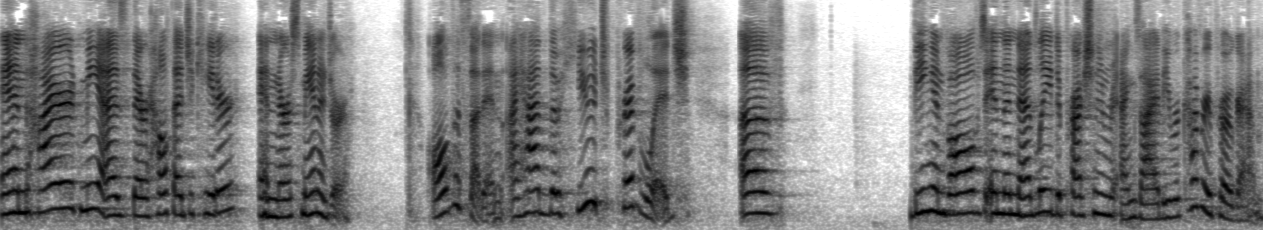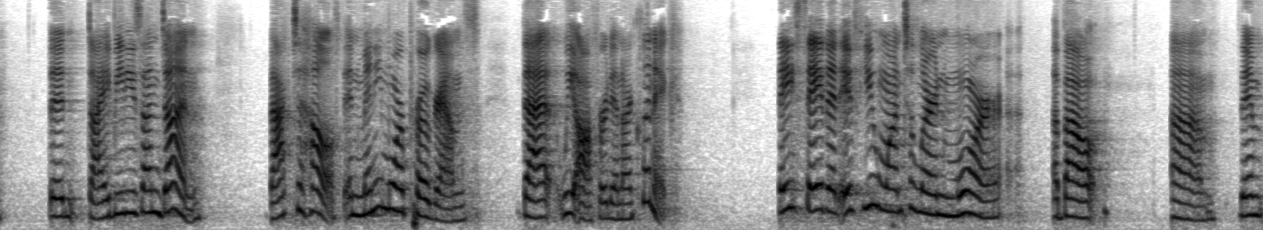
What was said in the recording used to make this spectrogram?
and hired me as their health educator and nurse manager. All of a sudden, I had the huge privilege of being involved in the Nedley Depression and Anxiety Recovery Program the Diabetes Undone, Back to Health, and many more programs that we offered in our clinic. They say that if you want to learn more about um, the,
